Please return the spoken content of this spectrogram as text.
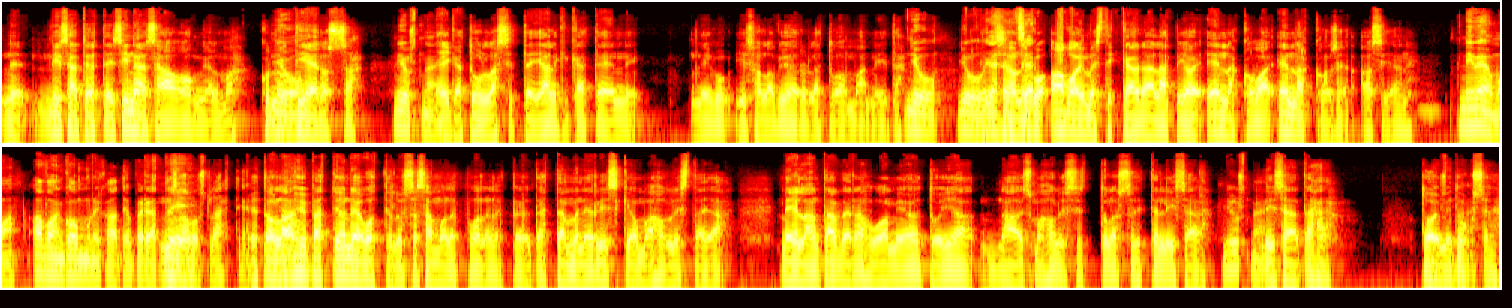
ne lisätyöt ei sinänsä ole ongelma, kun ne on tiedossa, Just näin. eikä tulla sitten jälkikäteen niin, niin kuin isolla vyöryllä tuomaan niitä. Joo, joo. Ja se on se... Niin kuin avoimesti käydään läpi jo ennakko, vai, ennakkoon se asia. Niin. Nimenomaan, avoin kommunikaatio periaatteessa niin, alusta lähtien. Että ollaan no. hypätty jo neuvotteluissa samalle puolelle pöytää, että tämmöinen riski on mahdollista ja meillä on tämän verran huomioitu ja nämä olisi mahdollisesti tulossa sitten lisää, lisää tähän toimitukseen.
